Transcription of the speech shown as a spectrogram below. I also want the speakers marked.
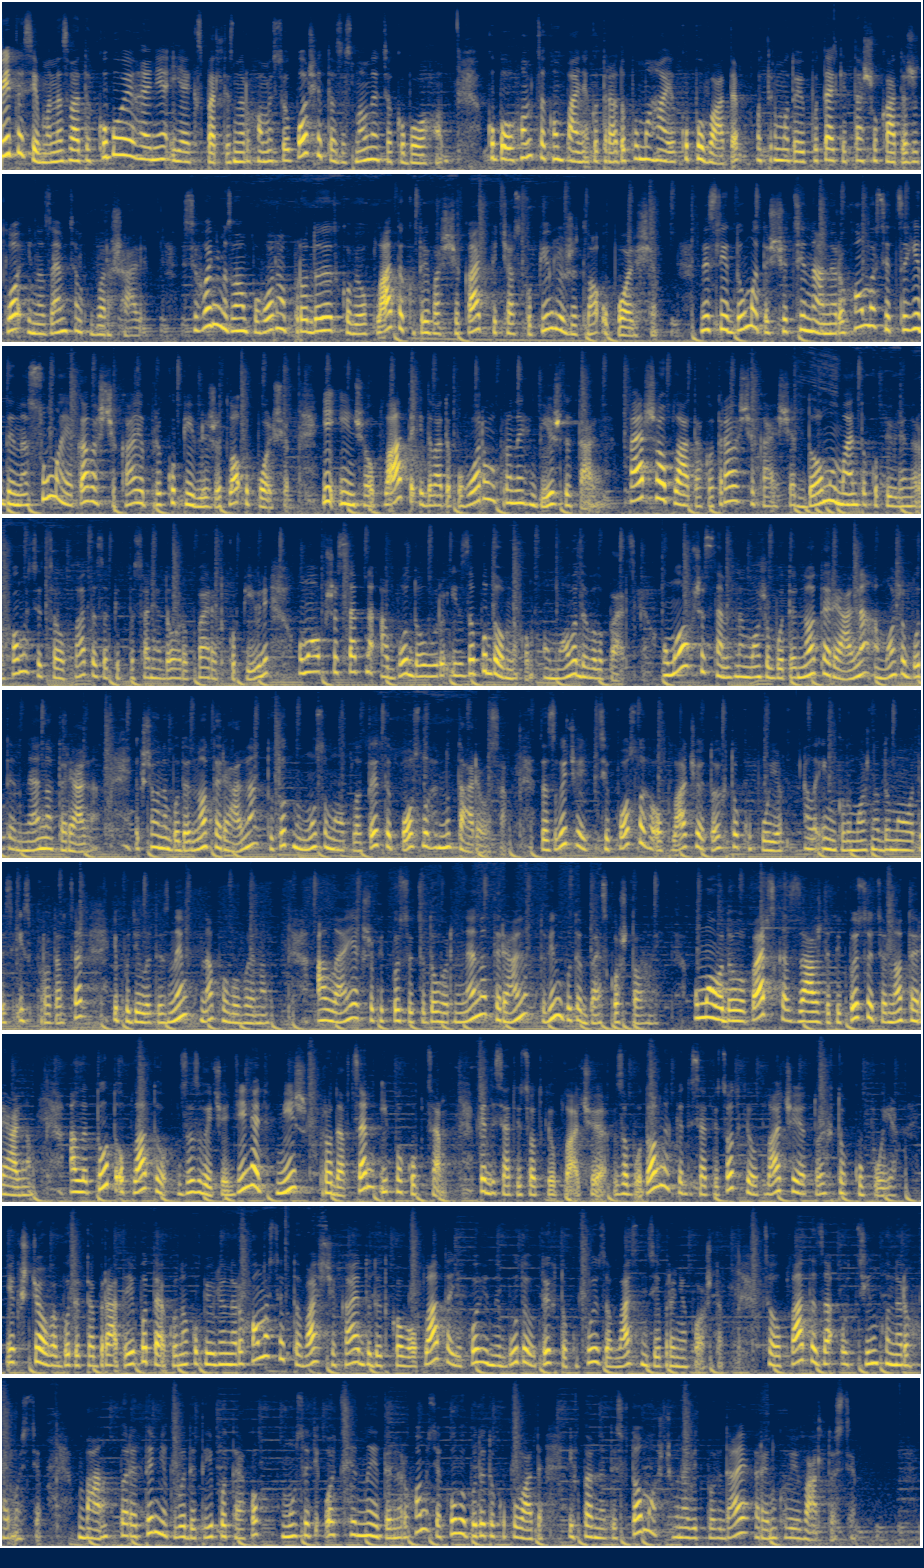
Speaker 1: Привіт усім! Мене звати Кубова Євгенія, я експерт із нерухомості у Польщі та засновниця Кубова Хом. Кубова Хом це компанія, яка допомагає купувати, отримати іпотеки та шукати житло іноземцям у Варшаві. Сьогодні ми з вами поговоримо про додаткові оплати, котрі вас чекають під час купівлі житла у Польщі. Не слід думати, що ціна нерухомості це єдина сума, яка вас чекає при купівлі житла у Польщі. Є інші оплати, і давайте поговоримо про них більш детально. Перша оплата, котра вас чекає ще до моменту купівлі нерухомості, це оплата за підписання договору перед купівлі, умова пшесемтна або договору із забудовником, умова девелоперська. Умова пшесемтна може бути нотаріальна, а може бути не нотаріальна. Якщо вона буде нотаріальна, то тут ми мусимо оплатити послуги нотаріуса. Зазвичай ці послуги оплачує той, хто купує, але інколи можна домовитись із продавцем і поділити з ним наполовину. Але якщо підписується договір не нотаріально, то він буде безкоштовний. Умова девелоперська завжди підписується нотаріально, але тут оплату зазвичай ділять між продавцем і покупцем. 50% оплачує забудовник, 50% оплачує той, хто купує. Якщо ви будете брати іпотеку на купівлю нерухомості, то вас чекає додаткова оплата, якої не буде у тих, хто купує за власні зібрані кошти. Це оплата за оцінку нерухомості. Банк перед тим як видати іпотеку, мусить оцінити нерухомість, яку ви будете купувати, і впевнитись в тому, що вона відповідає ринковій вартості.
